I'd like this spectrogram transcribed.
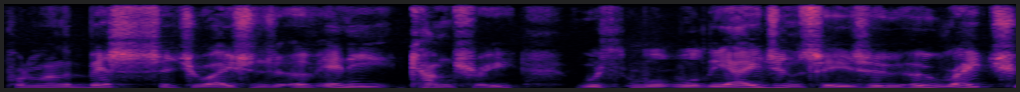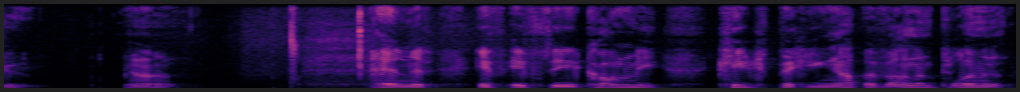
probably one of the best situations of any country with, with the agencies who, who rate you. You know, and if, if, if the economy keeps picking up, if unemployment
